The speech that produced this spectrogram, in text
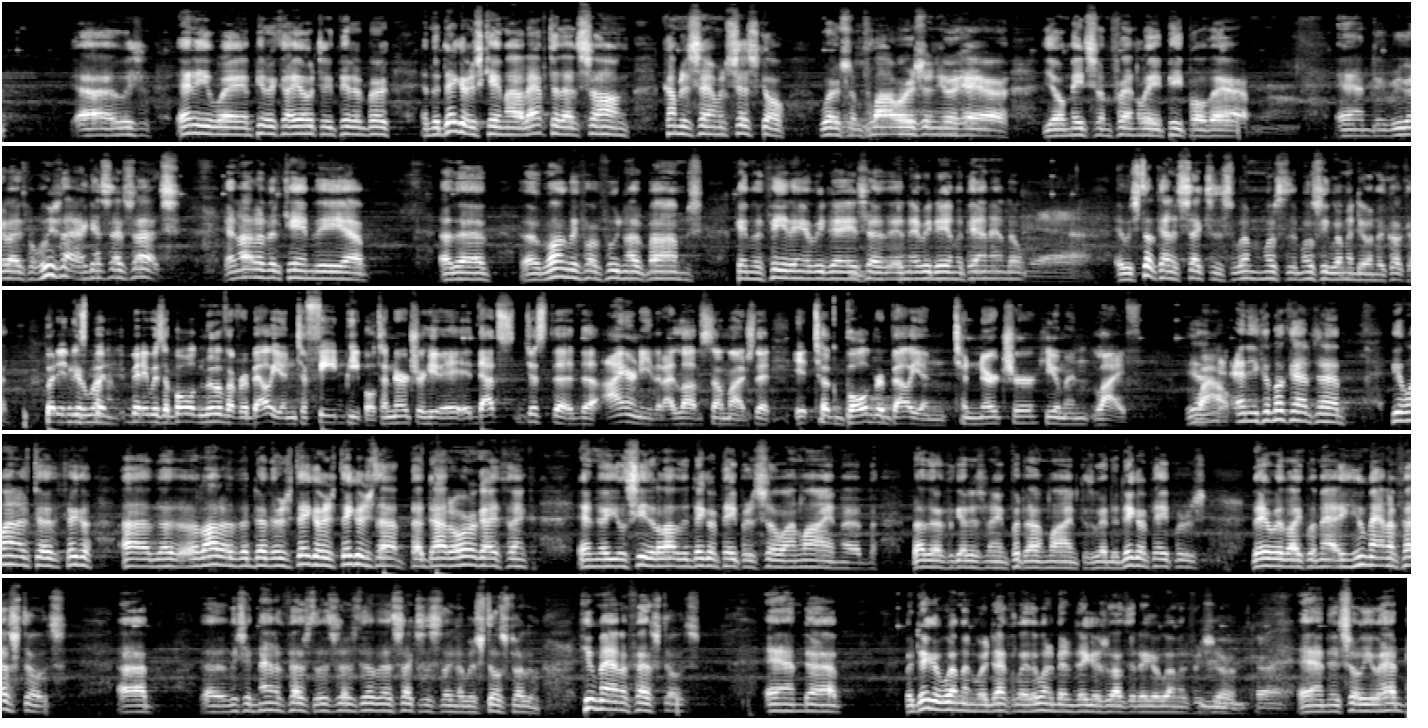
uh, was, anyway, Peter Coyote, Peter Berg, and the Diggers came out after that song, Come to San Francisco, wear some flowers in your hair, you'll meet some friendly people there. And we realized, well, who's that? I guess that's us. And out of it came the, uh, uh, the uh, long before Food Not Bombs, came the feeding every day, so, and every day in the panhandle. Yeah. It was still kind of sexist, women, mostly, mostly women doing the cooking. But it was, but, but it was a bold move of rebellion to feed people, to nurture. it- That's just the the irony that I love so much. That it took bold rebellion to nurture human life. Yeah, Wow. And you can look at uh, if you wanted to figure uh, the, a lot of the there's diggers diggers.org I think, and uh, you'll see that a lot of the digger papers so online. Uh, brother, I forget his name, put it online because we had the digger papers. They were like the ma- manifestos. Uh, uh, we should manifesto. This is the sexist thing that we're still struggling. Humanifestos, and. But digger women were definitely, there wouldn't have been diggers without the digger women for sure. okay. And uh, so you had,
